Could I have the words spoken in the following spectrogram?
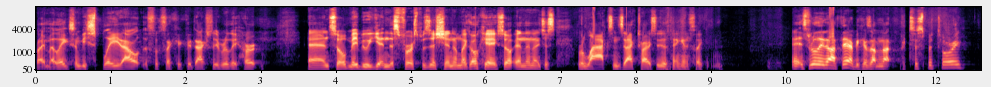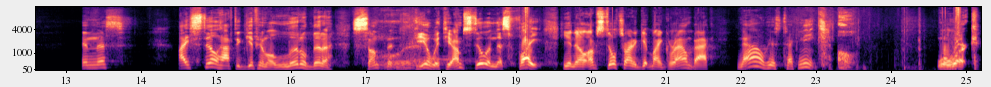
right? My leg's gonna be splayed out. This looks like it could actually really hurt. And so maybe we get in this first position. I'm like, okay, so, and then I just relax and Zach tries to do the thing and it's like, mm. and it's really not there because I'm not participatory in this. I still have to give him a little bit of something to deal with here. I'm still in this fight, you know, I'm still trying to get my ground back. Now his technique, oh, will work.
